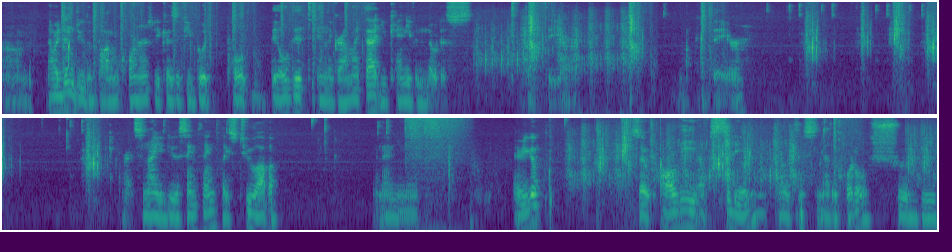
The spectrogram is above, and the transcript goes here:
Um, now I didn't do the bottom corners because if you put, pull, build it in the ground like that, you can't even notice that they are not there. Alright, so now you do the same thing, place two lava, and then you, there you go. So all the obsidian of this nether portal should be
